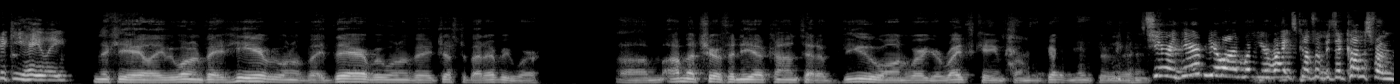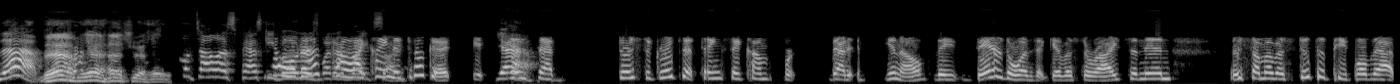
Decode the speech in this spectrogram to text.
Nikki Haley. Nikki Haley. We want to invade here. We want to invade there. We want to invade just about everywhere. Um, I'm not sure if the neocons had a view on where your rights came from, the government or the Sherry, their view on where your rights come from is it comes from them. them. Right? Yeah, that's right. People tell us pesky Well, voters that's what how our I rights kind of took it. it Yeah. is that there's the group that thinks they come for that you know they they're the ones that give us the rights, and then there's some of us stupid people that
